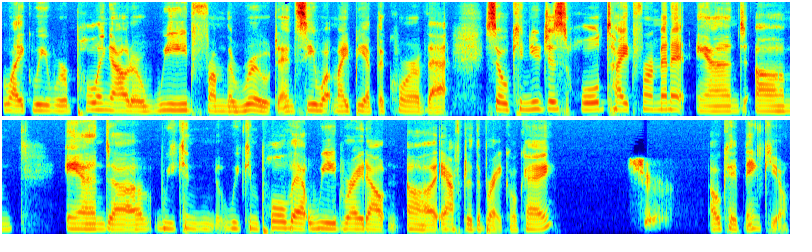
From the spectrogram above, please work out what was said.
like we were pulling out a weed from the root and see what might be at the core of that. So can you just hold tight for a minute and um, and uh, we can we can pull that weed right out uh, after the break. Okay. Sure. Okay. Thank you.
